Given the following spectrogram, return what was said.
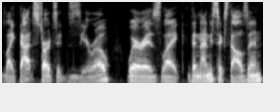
like, that starts at zero, whereas like the ninety six thousand,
